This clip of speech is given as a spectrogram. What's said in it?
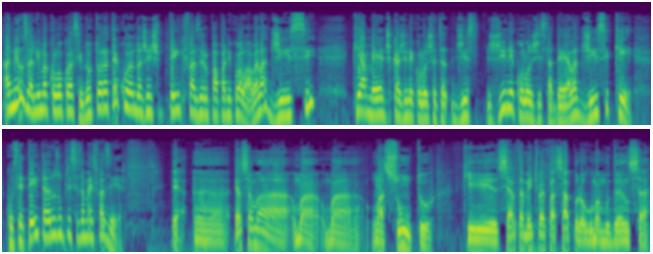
A Neuza Lima colocou assim: doutor, até quando a gente tem que fazer o Papa Nicolau? Ela disse que a médica ginecologista, ginecologista dela disse que com 70 anos não precisa mais fazer. É, uh, essa é uma, uma, uma, um assunto que certamente vai passar por alguma mudança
